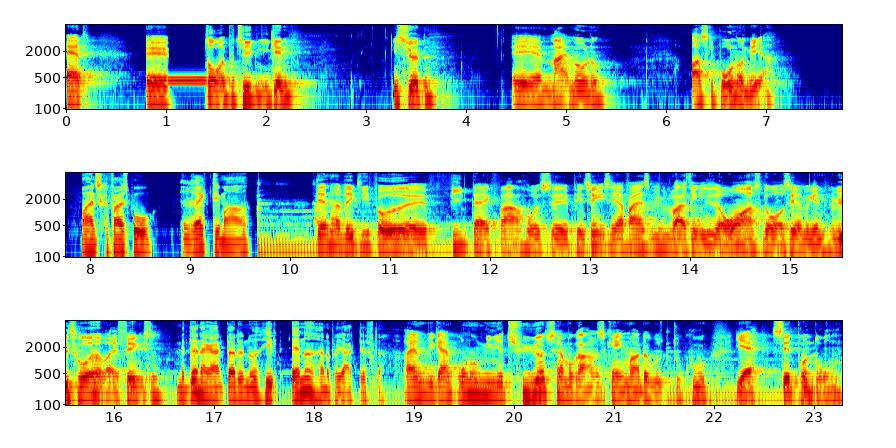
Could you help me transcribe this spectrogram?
at øh, står i butikken igen i 17 øh, maj måned, og skal bruge noget mere. Og han skal faktisk bruge rigtig meget. Den havde vi ikke lige fået øh, feedback fra hos øh, PT, så jeg faktisk, vi blev faktisk egentlig lidt overrasket over at se ham igen, for vi troede, han var i fængsel. Men den her gang, der er det noget helt andet, han er på jagt efter. Og han ville gerne bruge nogle miniatyre termografiske kameraer, der du kunne ja, sætte på en drone.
